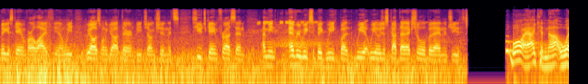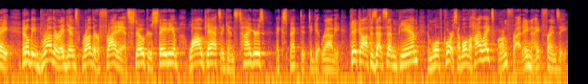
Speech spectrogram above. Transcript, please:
biggest game of our life. You know, we we always want to go out there and beat Junction. It's, it's a huge game for us, and I mean every week's a big week, but we we just got that extra little bit of energy. Oh boy, I cannot wait. It'll be brother against brother Friday at Stocker Stadium. Wildcats against Tigers. Expect it to get rowdy. Kickoff is at 7 p.m. and we'll of course have all the highlights on Friday Night Frenzy.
